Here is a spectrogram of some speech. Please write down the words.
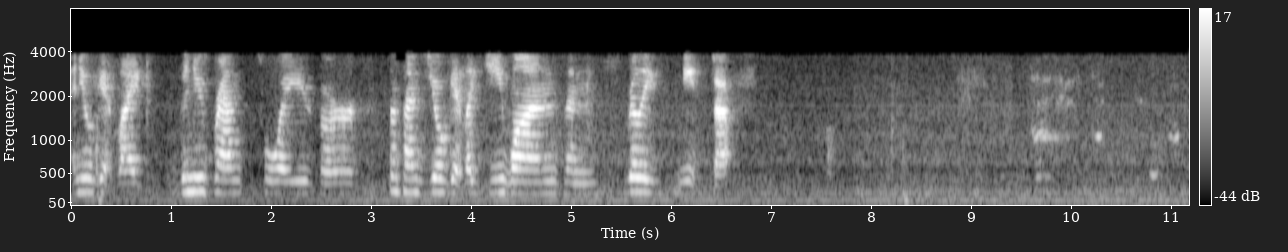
And you'll get like the new brand toys, or sometimes you'll get like G1s and really neat stuff. Do, do, do, do, do.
